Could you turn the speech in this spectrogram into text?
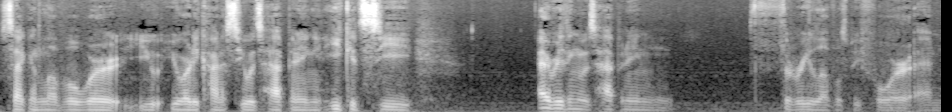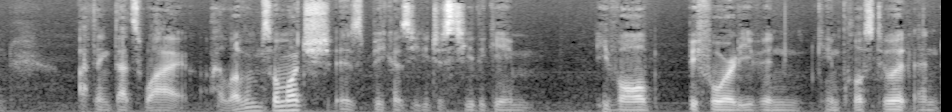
Second level where you you already kind of see what's happening, and he could see everything that was happening three levels before. And I think that's why I love him so much is because he could just see the game evolve before it even came close to it. And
